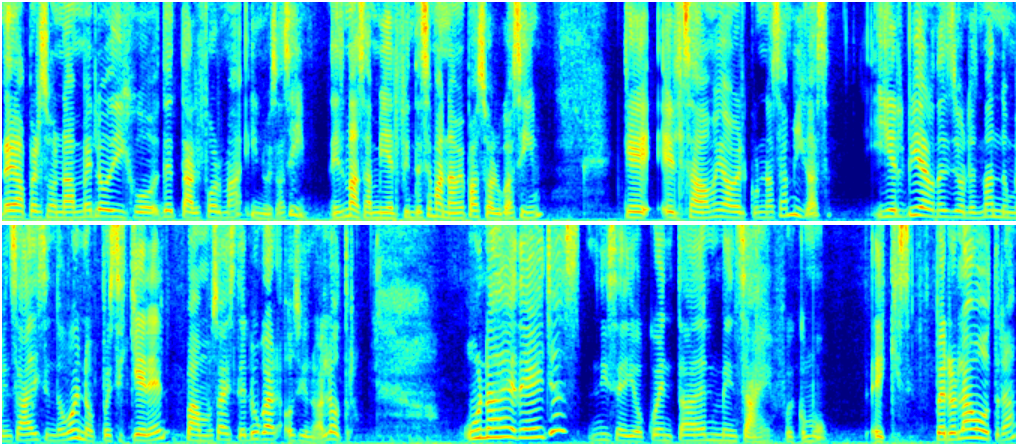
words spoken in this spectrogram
la persona me lo dijo de tal forma y no es así. Es más, a mí el fin de semana me pasó algo así, que el sábado me iba a ver con unas amigas y el viernes yo les mandé un mensaje diciendo, bueno, pues si quieren, vamos a este lugar o si no al otro. Una de ellas ni se dio cuenta del mensaje, fue como X. Pero la otra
